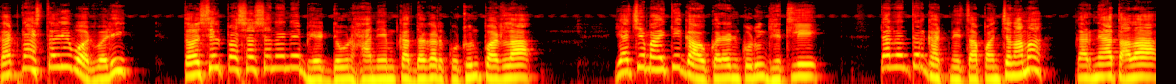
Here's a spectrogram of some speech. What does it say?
घटनास्थळी वडवडी तहसील प्रशासनाने भेट देऊन हा नेमका दगड कुठून पडला? याची माहिती गावकऱ्यांकडून घेतली. त्यानंतर घटनेचा पंचनामा करण्यात आला.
